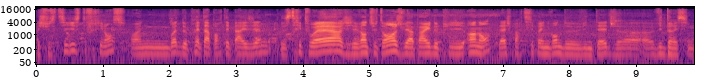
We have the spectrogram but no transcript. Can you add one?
Je suis styliste freelance pour une boîte de prêt-à-porter parisienne de streetwear. J'ai 28 ans, je vis à Paris depuis un an. Là, je participe à une vente de vintage, euh, vide dressing.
